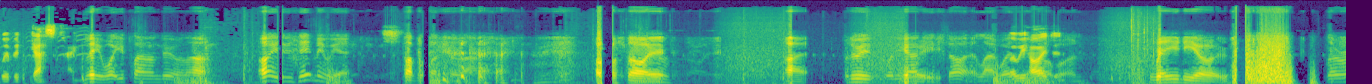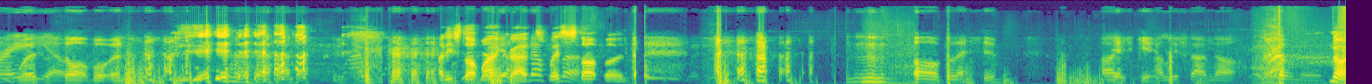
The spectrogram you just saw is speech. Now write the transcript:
with a gas tank. Lee, what you plan on doing with that? Oh, you just hit me with it. Stop it, that. I'll start it. What do we? What do you? How do you start it? Like, where's Are we hiding? button? Radio. The Where's the start button? How do you start Yeah, get Minecraft? Where's the start button? oh, bless him. I- Yes, kid. At least I'm not. Oh No,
